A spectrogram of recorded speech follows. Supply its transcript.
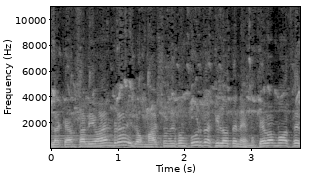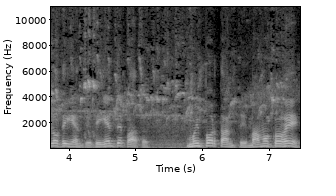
la que han salido hembras y los machos de concurso aquí lo tenemos. ¿Qué vamos a hacer lo siguiente? Siguiente paso, muy importante, vamos a coger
